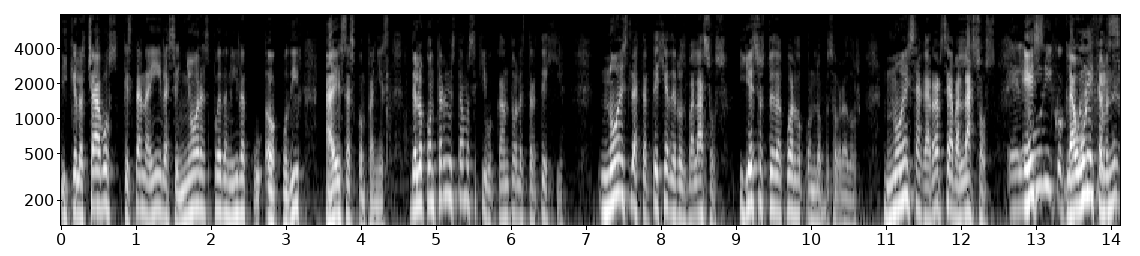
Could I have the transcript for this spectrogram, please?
y que los chavos que están ahí, las señoras, puedan ir a, acu- a acudir a esas compañías. De lo contrario, estamos equivocando la estrategia. No es la estrategia de los balazos, y eso estoy de acuerdo con López Obrador. No es agarrarse a balazos. El es único que la puede única manera...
